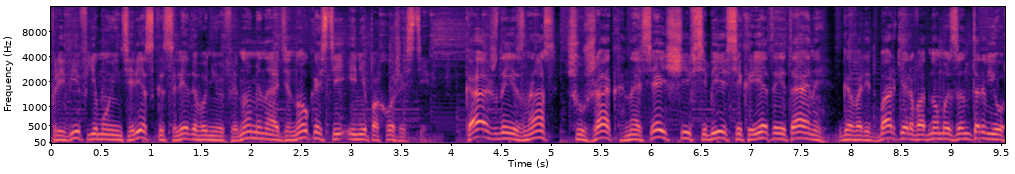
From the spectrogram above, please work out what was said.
привив ему интерес к исследованию феномена одинокости и непохожести. «Каждый из нас – чужак, носящий в себе секреты и тайны», – говорит Баркер в одном из интервью,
